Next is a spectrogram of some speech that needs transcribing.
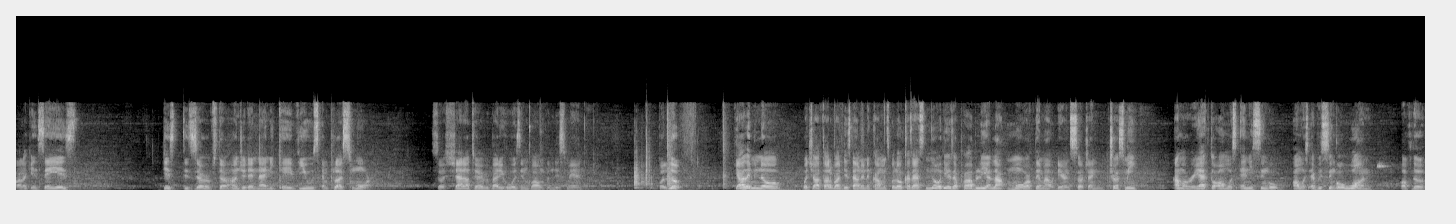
all I can say is this deserves the 190k views and plus more. So shout out to everybody who was involved in this, man. But look, y'all let me know what y'all thought about this down in the comments below because I know there's a, probably a lot more of them out there and such. And trust me, I'm gonna react to almost any single, almost every single one of the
